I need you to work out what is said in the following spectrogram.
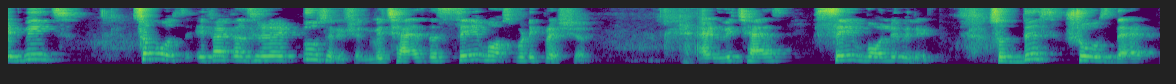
It means, suppose if I consider two solution which has the same osmotic pressure and which has same volume in it. So this shows that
